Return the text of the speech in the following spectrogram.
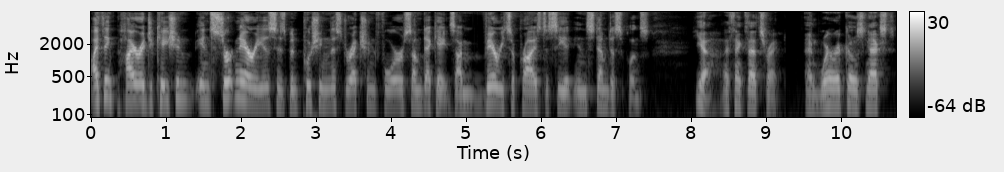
I think higher education in certain areas has been pushing this direction for some decades. I'm very surprised to see it in STEM disciplines. Yeah, I think that's right. And where it goes next,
